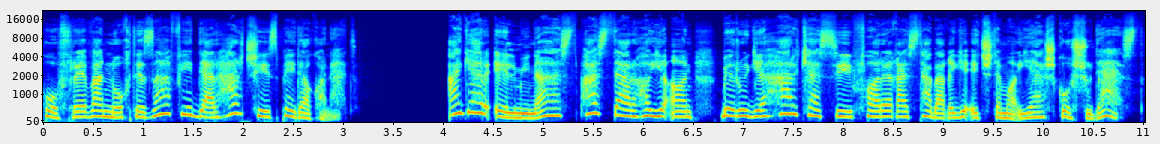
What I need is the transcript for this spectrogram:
حفره و نقط ضعفی در هر چیز پیدا کند. اگر علمی است پس درهای آن به روی هر کسی فارغ از طبقه اجتماعیش گشوده است.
